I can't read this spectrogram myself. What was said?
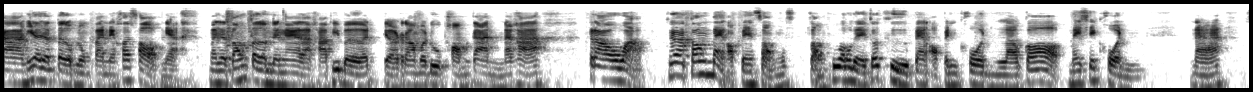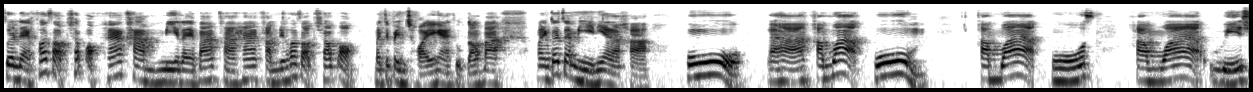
การที่เราจะเติมลงไปในข้อสอบเนี่ยมันจะต้องเติมยังไงล่ะคะพี่เบิร์ตเดี๋ยวเรามาดูพร้อมกันนะคะ เราอะก็ต้องแบ่งออกเป็น2 2พวกเลยก็คือแบ่งออกเป็นคนแล้วก็ไม่ใช่คนนะส่วนใหญ่ข้อสอบชอบออก 5คำมีอะไรบ้างคะ5คำที่ข้อสอบชอบออก มันจะเป็นช้อยไงถูกต้องปะมันก็จะมีเนี่ยแหละค่ะ who นะคะคำว่า whom คำว่า whose คำว่า which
